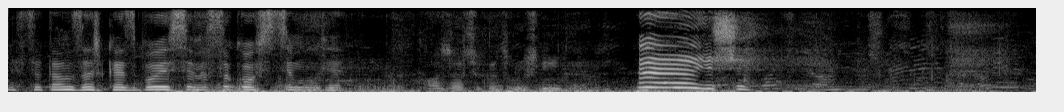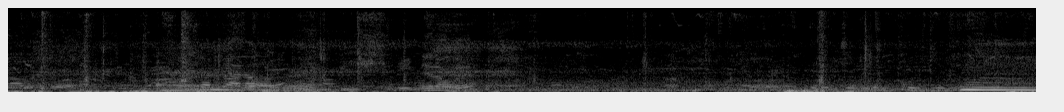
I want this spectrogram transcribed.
Я chcę tam zerkać, boję się wysokości, mówię. A zobacz jaka tu roślinka. Eee, jeszcze. Hmm.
